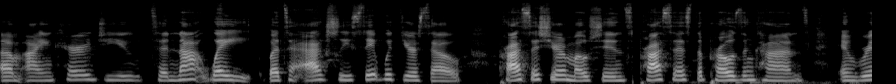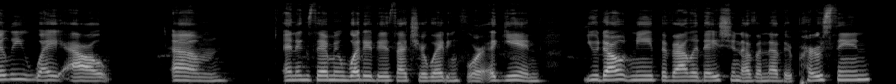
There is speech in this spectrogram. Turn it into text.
Um, I encourage you to not wait, but to actually sit with yourself, process your emotions, process the pros and cons, and really weigh out um, and examine what it is that you're waiting for. Again, you don't need the validation of another person.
